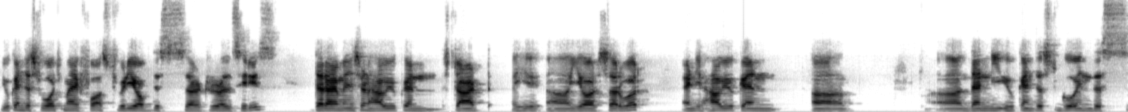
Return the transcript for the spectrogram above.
you can just watch my first video of this uh, tutorial series. There I mentioned how you can start uh, your server and how you can uh, uh, then you can just go in this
